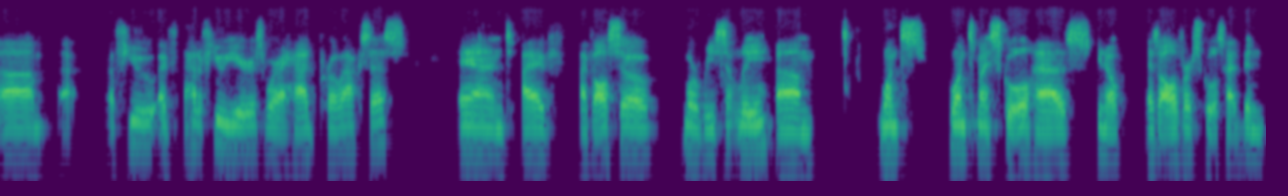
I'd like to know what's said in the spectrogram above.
a few. I've had a few years where I had pro access, and I've I've also more recently um, once once my school has you know as all of our schools had been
